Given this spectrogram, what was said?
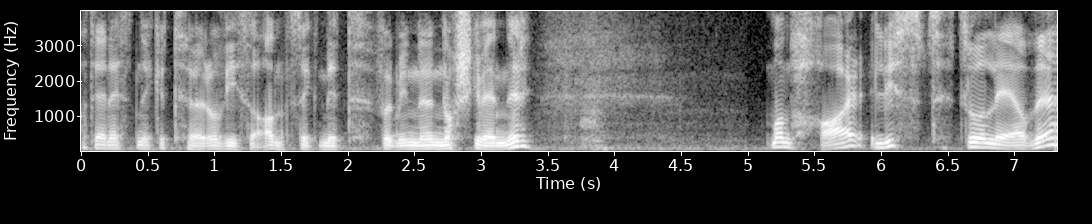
at jeg nesten ikke tør å vise ansiktet mitt for mine norske venner. Man har lyst til å le av det,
